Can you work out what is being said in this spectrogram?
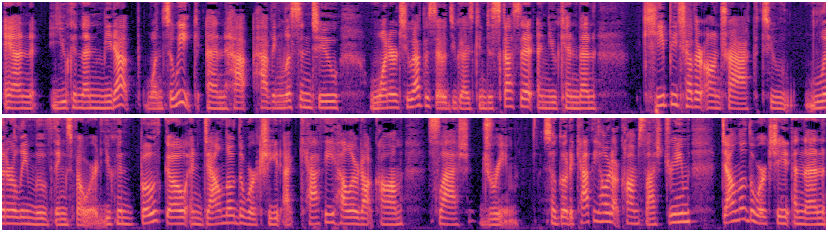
and you can then meet up once a week. And ha- having listened to one or two episodes, you guys can discuss it and you can then keep each other on track to literally move things forward. You can both go and download the worksheet at cathyheller.com slash dream. So go to cathyheller.com slash dream, download the worksheet, and then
